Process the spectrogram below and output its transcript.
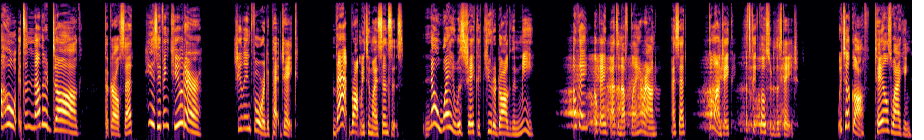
Oh, it's another dog, the girl said. He's even cuter. She leaned forward to pet Jake. That brought me to my senses. No way was Jake a cuter dog than me. Okay, okay, that's enough playing around. I said. Come on, Jake, let's get closer to the stage. We took off, tails wagging,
